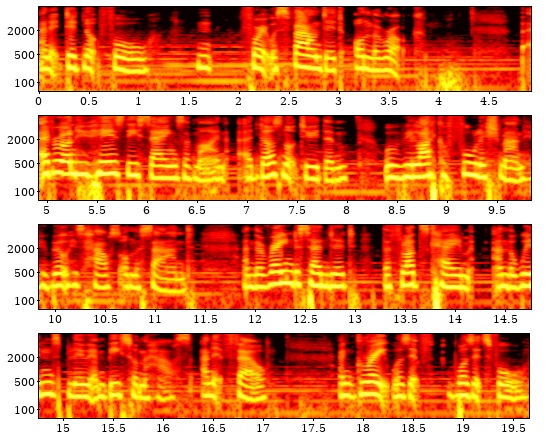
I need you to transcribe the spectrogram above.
And it did not fall, for it was founded on the rock. But everyone who hears these sayings of mine and does not do them will be like a foolish man who built his house on the sand. And the rain descended, the floods came, and the winds blew and beat on the house, and it fell. And great was it was its fall.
